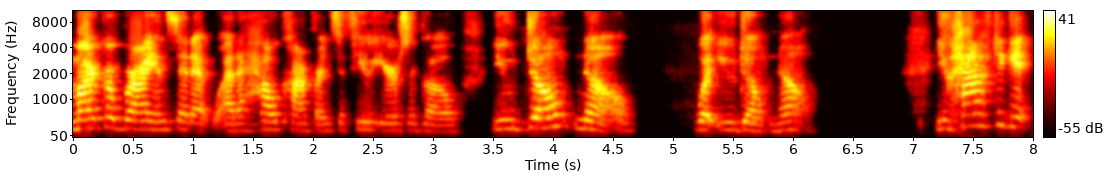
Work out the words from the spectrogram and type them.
Mark O'Brien said at, at a HOW conference a few years ago, you don't know what you don't know. You have to get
